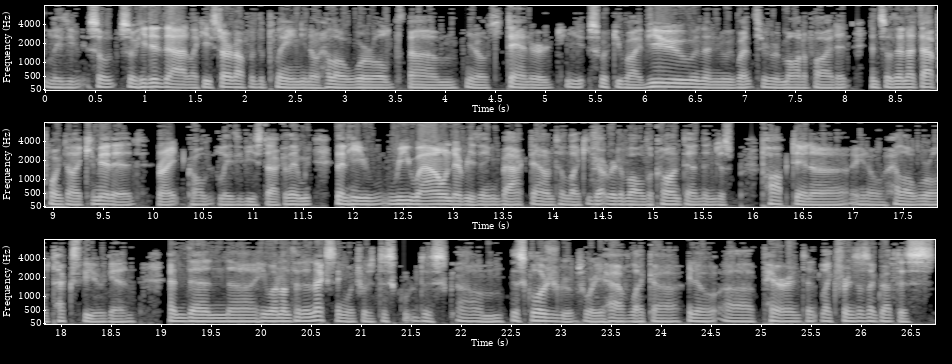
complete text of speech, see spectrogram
lazy. So so he did that. Like he started off with the plain, you know, hello world, um, you know, standard Swift UI view, and then we went through and modified it. And so then at that point I committed, right, called it lazy VStack, and then we, then he rewound everything back down to like he got rid of all the content and just popped in a you know hello world text view again. And then uh, he went on to the next thing, which was disc, disc, um, disclosure groups, where you have like a you know a parent and like for instance I've got this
